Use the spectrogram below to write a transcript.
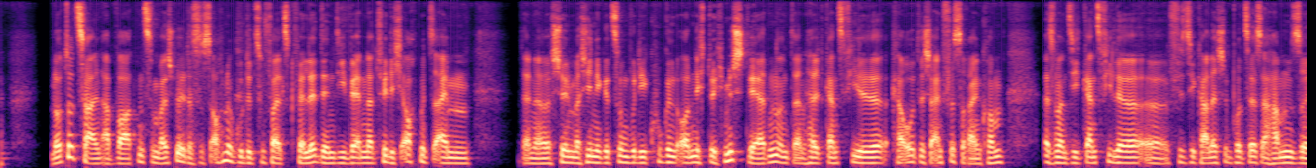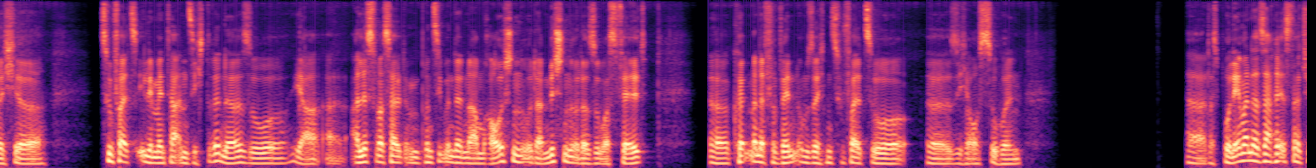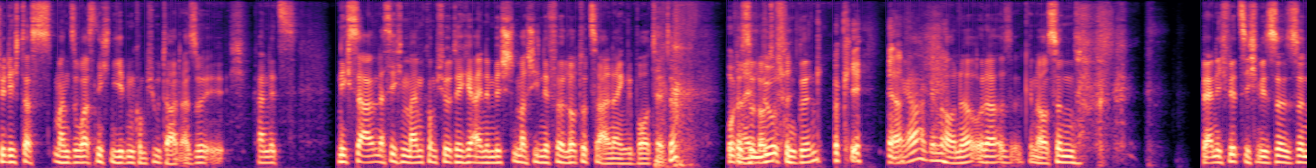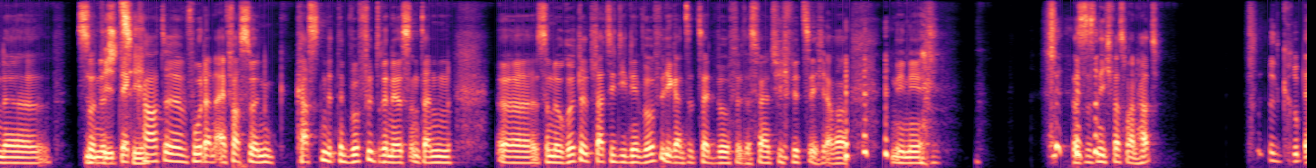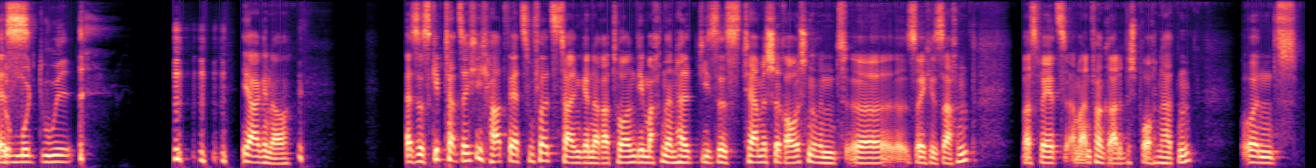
Lottozahlen abwarten, zum Beispiel. Das ist auch eine gute Zufallsquelle, denn die werden natürlich auch mit einem mit einer schönen Maschine gezogen, wo die Kugeln ordentlich durchmischt werden und dann halt ganz viel chaotische Einflüsse reinkommen. Also man sieht, ganz viele äh, physikalische Prozesse haben solche Zufallselemente an sich drin. So, ja, äh, alles, was halt im Prinzip unter dem Namen Rauschen oder Mischen oder sowas fällt, äh, könnte man da verwenden, um solchen Zufall so äh, sich auszuholen. Äh, das Problem an der Sache ist natürlich, dass man sowas nicht in jedem Computer hat. Also ich kann jetzt nicht sagen, dass ich in meinem Computer hier eine Mischmaschine für Lottozahlen eingebaut hätte. Oder so. Lottokugeln. Okay, ja. Ja. genau, ne? Oder so- genau, so ein wäre nicht witzig, wie so, so eine so Ein eine WC. Steckkarte, wo dann einfach so ein Kasten mit einem Würfel drin ist und dann äh, so eine Rüttelplatte, die den Würfel die ganze Zeit würfelt. Das wäre natürlich witzig, aber nee, nee. Das ist nicht, was man hat. Ein Kryptomodul. Ja, genau. Also es gibt tatsächlich Hardware-Zufallszahlengeneratoren, die machen dann halt dieses thermische Rauschen und äh, solche Sachen, was wir jetzt am Anfang gerade besprochen hatten. Und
